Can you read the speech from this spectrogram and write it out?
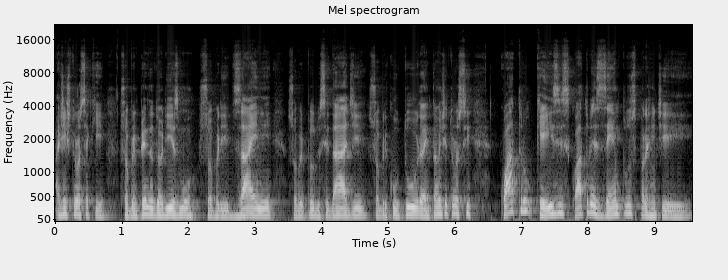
a gente trouxe aqui sobre empreendedorismo, sobre design, sobre publicidade, sobre cultura. Então, a gente trouxe quatro cases, quatro exemplos para a gente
